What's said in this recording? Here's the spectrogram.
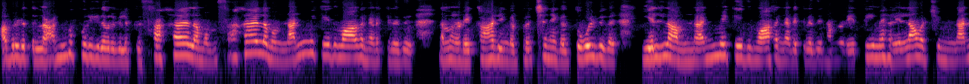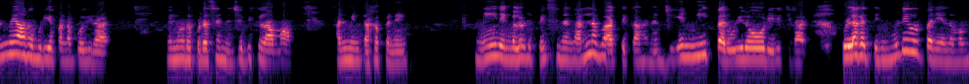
அவரிடத்துல அன்பு கூறுகிறவர்களுக்கு சகலமும் சகலமும் நன்மைக்கு எதுவாக நடக்கிறது. நம்மளுடைய காரியங்கள் பிரச்சனைகள் தோல்விகள் எல்லாம் நன்மைக்கு எதுவாக நடக்கிறது. நம்மளுடைய தீமைகள் எல்லாவற்றையும் நன்மையாக முடிய பண்ண போகிறார். என்னோட கூட சேர்ந்து ஜெபிக்கலாமா? அன்பின் தகப்பனே நீர் எங்களோடு பேசின நல்ல வார்த்தைக்காக நன்றி. என் மீட்பர் உயிரோடு இருக்கிறார். உலகத்தின் முடிவு பரியந்தமும்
